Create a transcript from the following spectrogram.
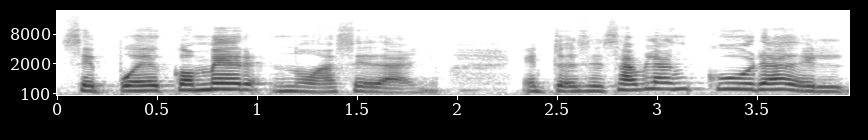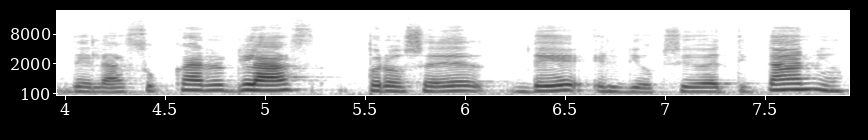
se puede comer, no hace daño. Entonces esa blancura del, azúcar glass procede del dióxido de titanio.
